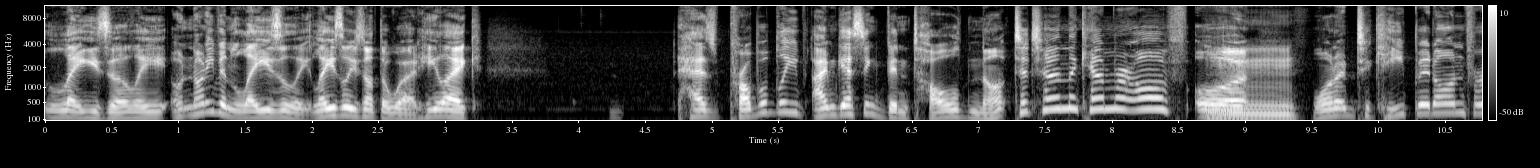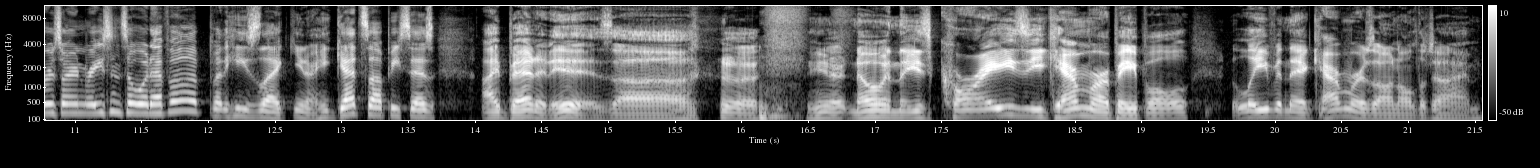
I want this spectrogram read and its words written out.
lazily, or not even lazily, lazily is not the word. He, like, has probably, I'm guessing, been told not to turn the camera off or Mm, wanted to keep it on for his own reasons or whatever. But he's like, you know, he gets up, he says, I bet it is. Uh, you know, knowing these crazy camera people leaving their cameras on all the time.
